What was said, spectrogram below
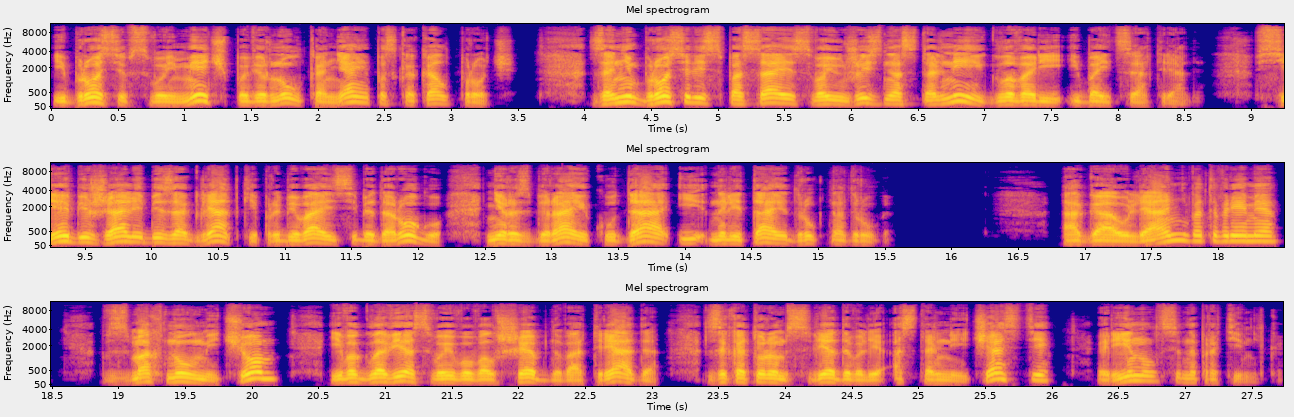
и, бросив свой меч, повернул коня и поскакал прочь. За ним бросились, спасая свою жизнь, остальные главари и бойцы отряда. Все бежали без оглядки, пробивая себе дорогу, не разбирая куда и налетая друг на друга. А Гаулянь в это время взмахнул мечом и во главе своего волшебного отряда, за которым следовали остальные части, ринулся на противника.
